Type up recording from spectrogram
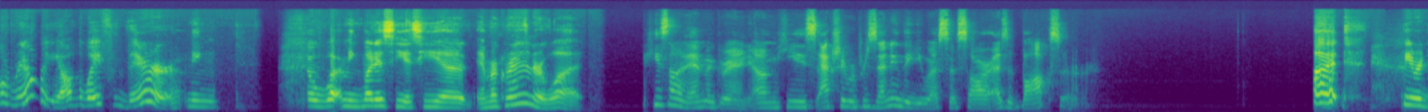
Oh, really? All the way from there? I mean, so what, I mean, what is he? Is he a immigrant or what? He's not an immigrant. Um, he's actually representing the USSR as a boxer. Re-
